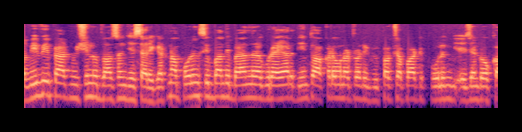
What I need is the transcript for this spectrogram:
వివిప్యాట్ మిషన్ను ధ్వంసం చేశారు. ఈ ఘటన పోలింగ్ సిబ్బంది భయాందోళనకు గురయ్యారు. దీంతో అక్కడ ఉన్నటువంటి విపక్ష పార్టీ పోలింగ్ ఏజెంట్ ఒక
